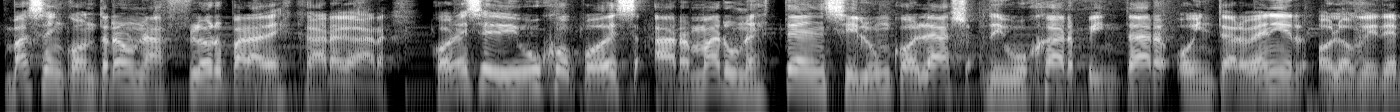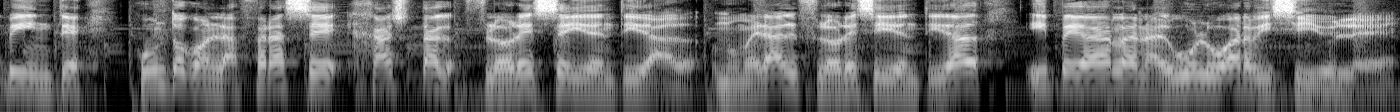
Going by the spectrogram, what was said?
vas a encontrar una flor para descargar. Con ese dibujo podés armar un stencil, un collage, dibujar, pintar o intervenir o lo que te pinte, junto con la frase hashtag Florece Identidad, numeral Florece Identidad y pegarla en algún lugar visible.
